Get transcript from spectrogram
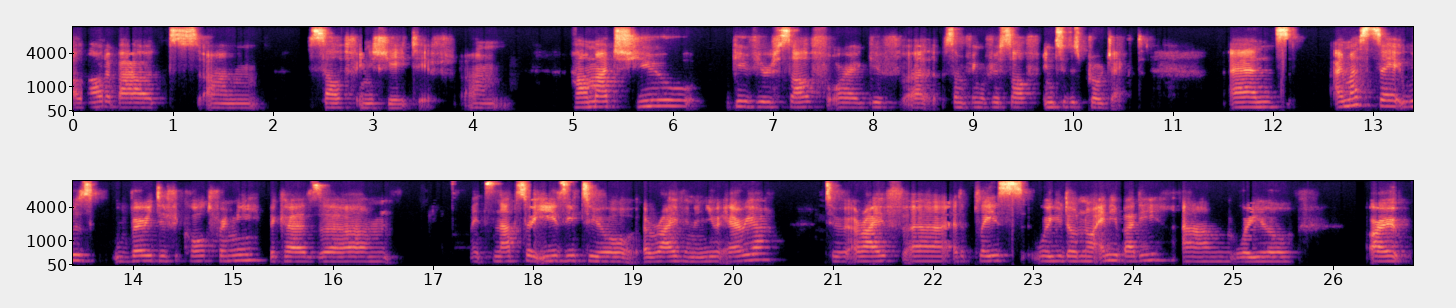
a lot about um, self-initiative. Um, how much you give yourself or give uh, something of yourself into this project. And I must say it was very difficult for me because um, it's not so easy to arrive in a new area, to arrive uh, at a place where you don't know anybody, um, where you are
